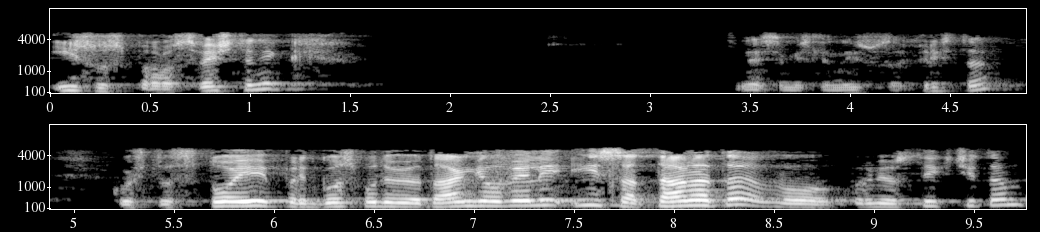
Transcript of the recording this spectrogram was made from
Исус правосвещеник, не се мисли на Исуса Христа, кој што стои пред Господовиот ангел, вели, и сатаната, во првиот стих читам,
